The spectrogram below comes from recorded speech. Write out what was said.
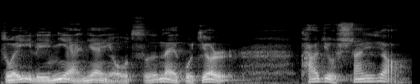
嘴里念念有词那股劲儿，他就讪笑。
